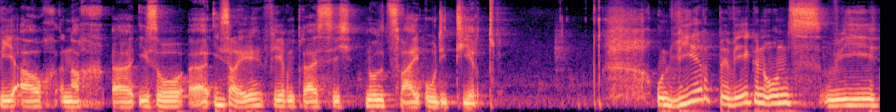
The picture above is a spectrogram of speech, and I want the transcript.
wie auch nach äh, ISO äh, ISAE 3402 auditiert. Und wir bewegen uns, wie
